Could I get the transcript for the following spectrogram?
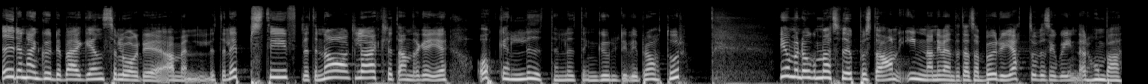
I den här goodiebagen så låg det ja, men, lite läppstift, lite nagellack, lite andra grejer och en liten, liten guldig vibrator. Jo men då möts vi upp på stan innan eventet ens har börjat och vi ska gå in där. Hon bara,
